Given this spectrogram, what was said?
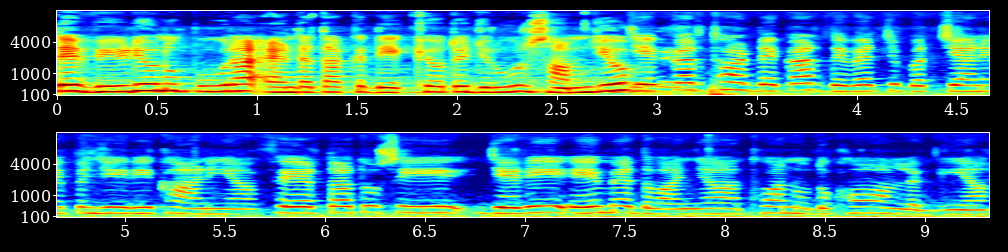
ਤੇ ਵੀਡੀਓ ਨੂੰ ਪੂਰਾ ਐਂਡ ਤੱਕ ਦੇਖਿਓ ਤੇ ਜਰੂਰ ਸਮਝਿਓ। ਜੇਕਰ ਤੁਹਾਡੇ ਘਰ ਦੇ ਵਿੱਚ ਬੱਚਿਆਂ ਨੇ ਪੰਜੀਰੀ ਖਾਣੀ ਆ ਫਿਰ ਤਾਂ ਤੁਸੀਂ ਜਿਹੜੀ ਇਹ ਮੈਂ ਦਵਾਈਆਂ ਤੁਹਾਨੂੰ ਦਿਖਾਉਣ ਲੱਗੀ ਆ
